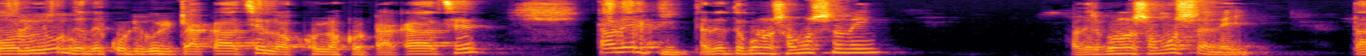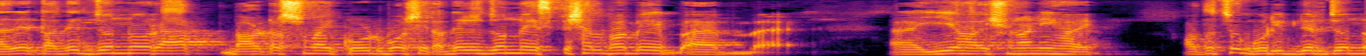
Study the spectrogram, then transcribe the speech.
বড় লোক যাদের কোটি কোটি টাকা আছে, লক্ষ লক্ষ টাকা আছে, তাদের কি? তাদের তো কোনো সমস্যা নেই। তাদের কোনো সমস্যা নেই। তাদের তাদের জন্য রাত বারোটার সময় কোর্ট বসে তাদের জন্য স্পেশাল ভাবে ইয়ে হয়, শুনানি হয়। অথচ গরিবদের জন্য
